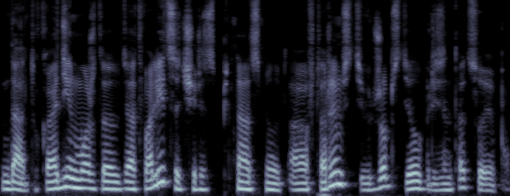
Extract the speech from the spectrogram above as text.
Да, только один может отвалиться через 15 минут, а вторым Стив Джобс сделал презентацию Apple.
